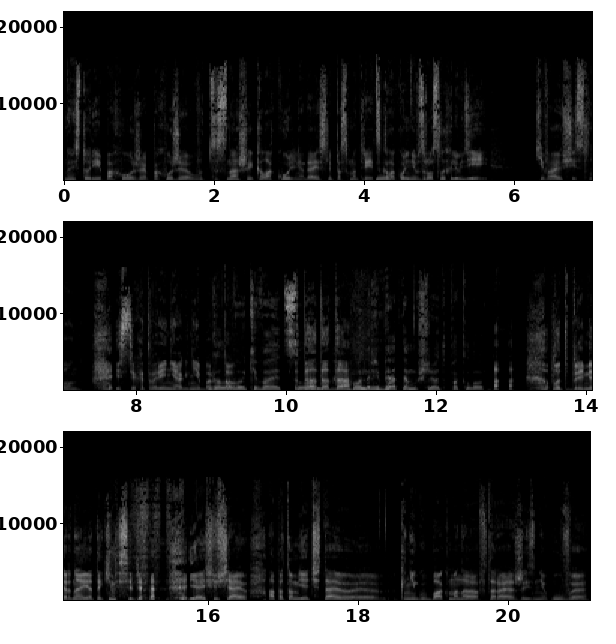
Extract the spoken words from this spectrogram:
но истории похожи, похожи вот с нашей колокольни, да, если посмотреть, с Ну. колокольни взрослых людей. Кивающий слон из стихотворения Агнии Барто. Головой кивает слон. Да-да-да. Он ребятам шлет поклон. Вот примерно я таким себя я ощущаю. А потом я читаю э, книгу Бакмана «Вторая жизнь Уве»,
